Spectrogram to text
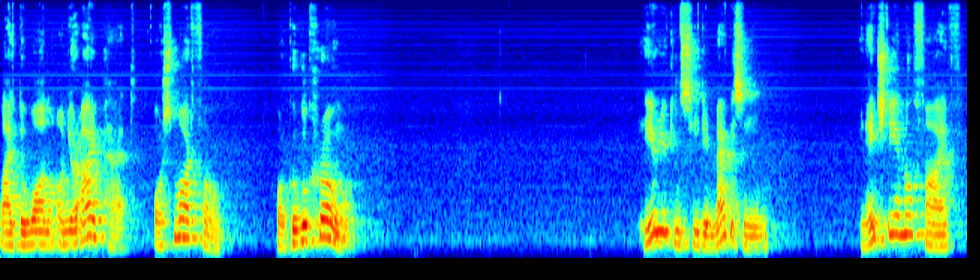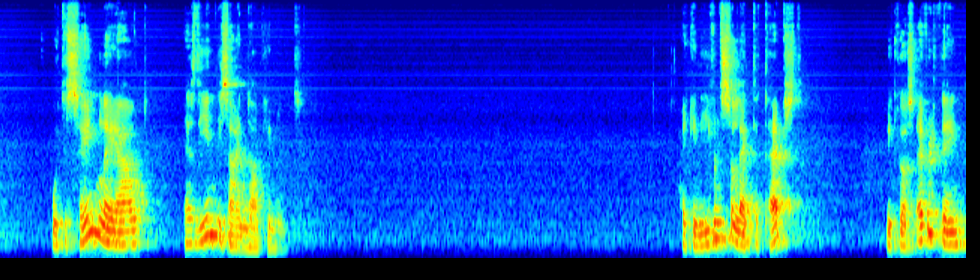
like the one on your iPad or smartphone, or Google Chrome. Here you can see the magazine in HTML5 with the same layout as the InDesign document. I can even select the text because everything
